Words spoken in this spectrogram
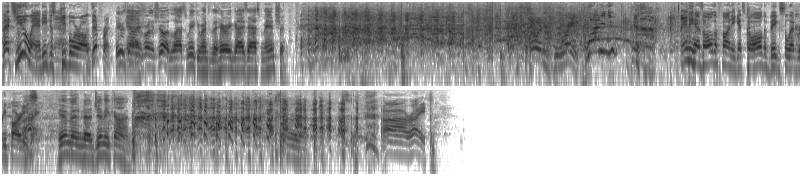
that's you, Andy. Just Yeah. people are all different. He was telling me Yes. before the show. The last week he went to the Hairy Guy's Ass Mansion. It was great. Why didn't you? Andy has all the fun. He gets to all the big celebrity parties. Right. Him and uh, Jimmy Caan. All right.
